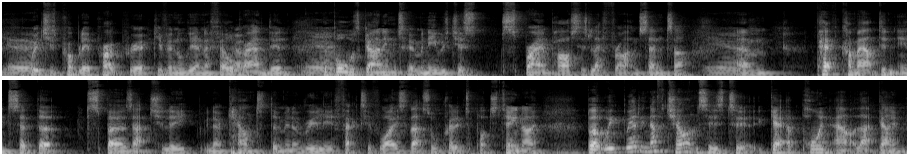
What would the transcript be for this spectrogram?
Yeah. which is probably appropriate given all the NFL Yeah. branding. The ball was going into him, and he was just spraying passes left, right, and centre. Yeah. Um, Pep come out, didn't he, and said that Spurs actually, you know, countered them in a really effective way. So that's all credit to Pochettino. But we, we had enough chances to get a point out of that game.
